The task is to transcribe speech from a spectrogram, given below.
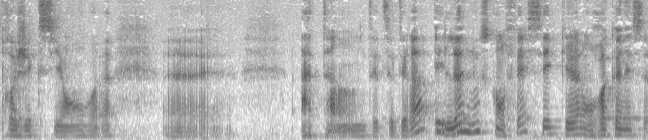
projection, euh, euh, attente, etc. Et là, nous, ce qu'on fait, c'est qu'on reconnaît ça.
